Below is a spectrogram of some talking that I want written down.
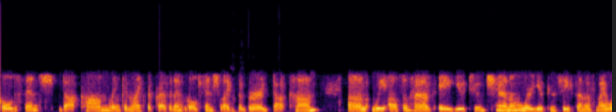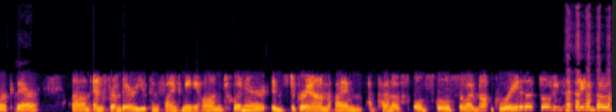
lincolngoldfinch.com, Lincoln like the president, goldfinch like the bird.com. Um, we also have a YouTube channel where you can see some of my work there. Um, and from there, you can find me on Twitter, Instagram. I'm I'm kind of old school, so I'm not great at uploading, updating those.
